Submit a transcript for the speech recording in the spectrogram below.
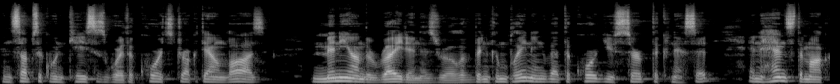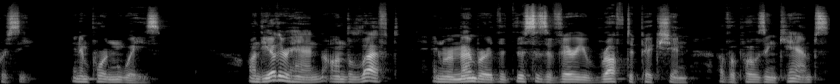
and subsequent cases where the court struck down laws, many on the right in Israel have been complaining that the court usurped the Knesset and hence democracy in important ways. On the other hand, on the left, and remember that this is a very rough depiction of opposing camps,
